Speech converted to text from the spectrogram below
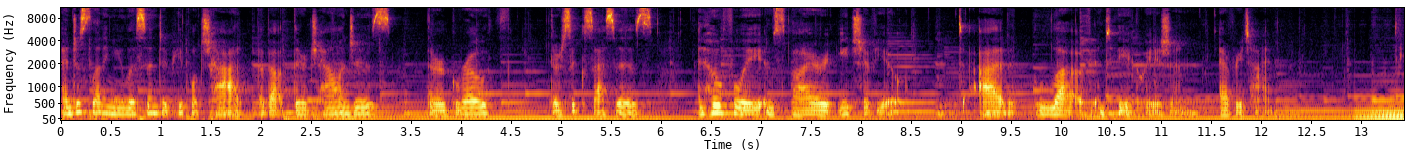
and just letting you listen to people chat about their challenges, their growth, their successes, and hopefully inspire each of you to add love into the equation every time.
